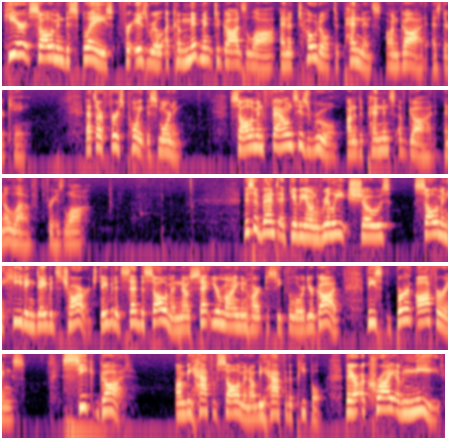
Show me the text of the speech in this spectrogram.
Here, Solomon displays for Israel a commitment to God's law and a total dependence on God as their king. That's our first point this morning. Solomon founds his rule on a dependence of God and a love for his law. This event at Gibeon really shows Solomon heeding David's charge. David had said to Solomon, Now set your mind and heart to seek the Lord your God. These burnt offerings seek God on behalf of Solomon, on behalf of the people. They are a cry of need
